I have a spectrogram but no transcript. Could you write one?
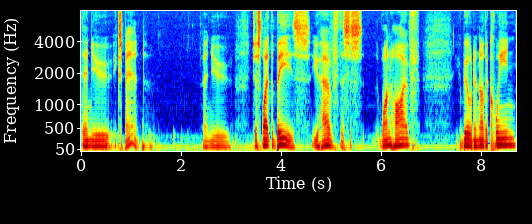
then you expand, and you just like the bees. You have this one hive. You build another queen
